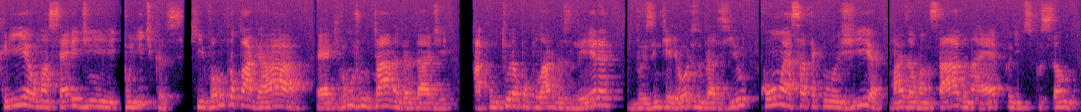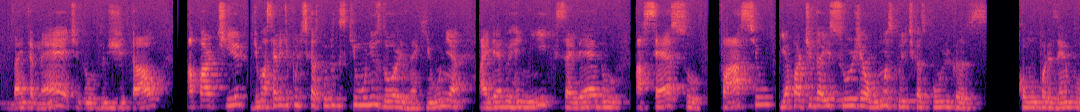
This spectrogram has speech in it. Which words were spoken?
cria uma série de políticas que vão propagar, é, que vão juntar, na verdade, a cultura popular brasileira, dos interiores do Brasil, com essa tecnologia mais avançada na época de discussão da internet, do, do digital, a partir de uma série de políticas públicas que une os dois, né? que une a ideia do remix, a ideia do acesso fácil, e a partir daí surgem algumas políticas públicas, como, por exemplo,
